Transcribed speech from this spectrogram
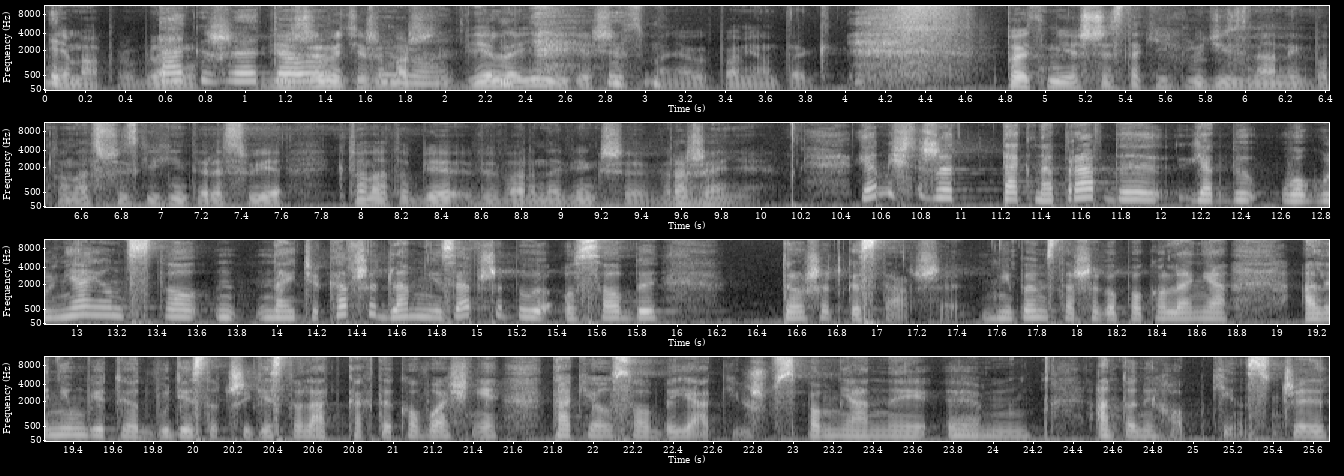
nie ma problemu. Także to Wierzymy Ci, że masz było. wiele innych jeszcze wspaniałych pamiątek. Powiedz mi jeszcze z takich ludzi znanych, bo to nas wszystkich interesuje, kto na Tobie wywarł największe wrażenie? Ja myślę, że tak naprawdę jakby uogólniając to, najciekawsze dla mnie zawsze były osoby troszeczkę starsze. Nie powiem starszego pokolenia, ale nie mówię tu o 20-30-latkach, tylko właśnie takie osoby jak już wspomniany Anthony Hopkins czy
